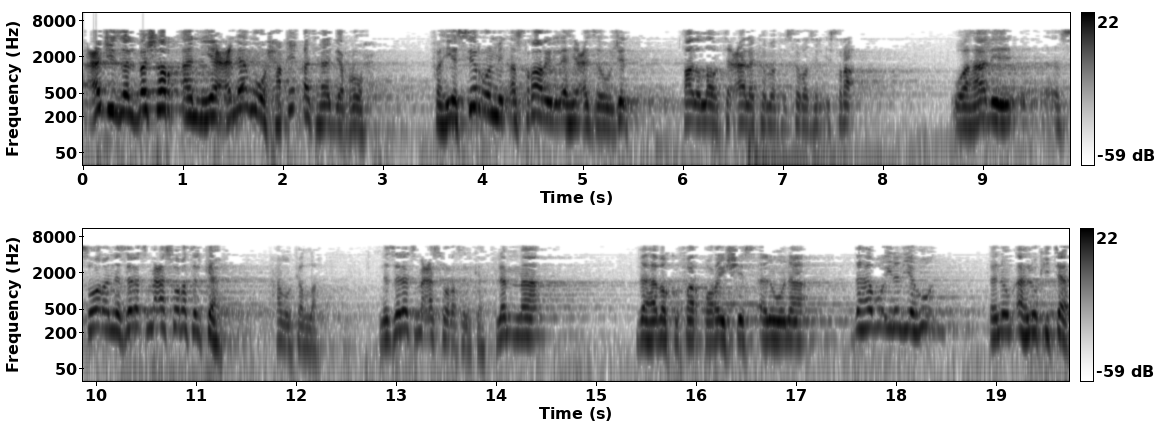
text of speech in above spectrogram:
عجز البشر أن يعلموا حقيقة هذه الروح فهي سر من أسرار الله عز وجل. قال الله تعالى كما في سورة الإسراء وهذه الصورة نزلت مع سورة الكهف رحمك الله نزلت مع سورة الكهف. لما ذهب كفار قريش يسألون ذهبوا إلى اليهود لأنهم أهل كتاب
